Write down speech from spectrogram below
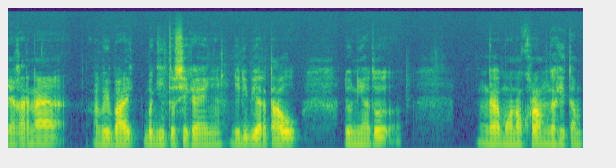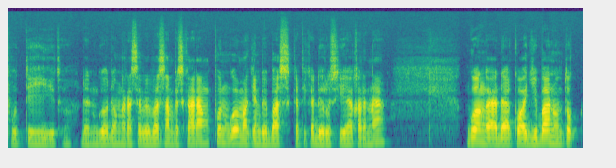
Ya karena lebih baik begitu sih kayaknya. Jadi biar tahu dunia tuh nggak monokrom nggak hitam putih gitu. Dan gue udah ngerasa bebas sampai sekarang pun gue makin bebas ketika di Rusia karena gue nggak ada kewajiban untuk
